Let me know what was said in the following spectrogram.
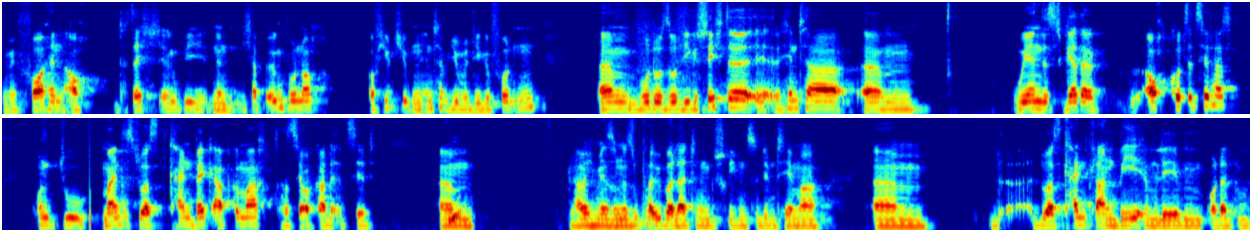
mir vorhin auch tatsächlich irgendwie, einen, ich habe irgendwo noch auf YouTube ein Interview mit dir gefunden, ähm, wo du so die Geschichte äh, hinter ähm, We're in This Together auch kurz erzählt hast. Und du meintest, du hast kein Backup gemacht, hast ja auch gerade erzählt. Ähm, mhm. Da habe ich mir so eine super Überleitung geschrieben zu dem Thema. Ähm, du hast keinen Plan B im Leben oder du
